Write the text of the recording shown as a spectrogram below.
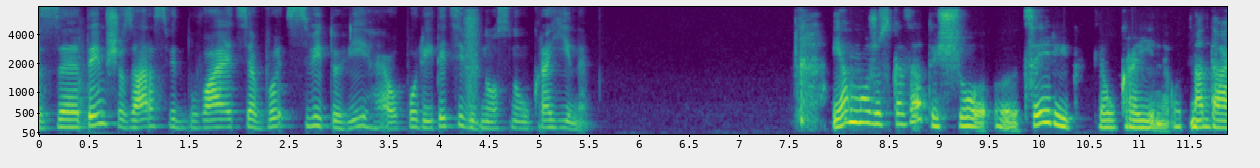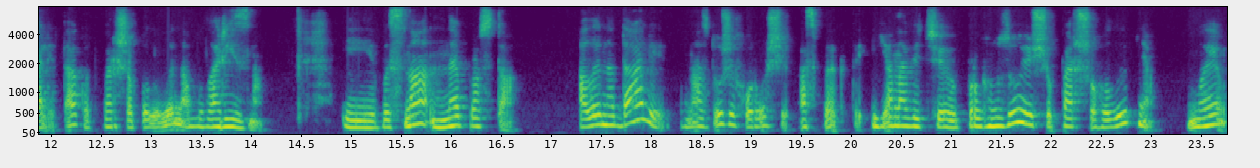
з тим, що зараз відбувається в світовій геополітиці відносно України. Я можу сказати, що е, цей рік для України, от надалі, так, от перша половина була різна, і весна непроста. Але надалі у нас дуже хороші аспекти. І я навіть е, прогнозую, що 1 липня ми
